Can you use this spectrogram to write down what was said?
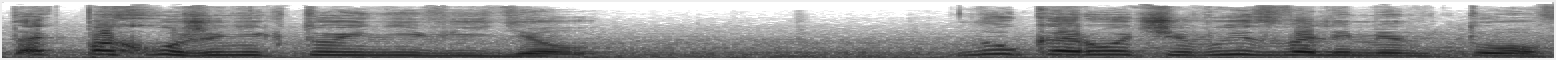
Так, похоже, никто и не видел. Ну, короче, вызвали ментов.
